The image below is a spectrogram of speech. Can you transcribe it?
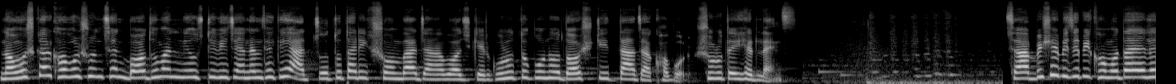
নমস্কার, খবর শুনছেন বর্ধমান নিউজ টিভি চ্যানেল থেকে। আজ চোদ্দ তারিখ সোমবার জানাব আজকের গুরুত্বপূর্ণ দশটি তাজা খবর। শুরুতেই হেডলাইন্স। ছাব্বিশে বিজেপি ক্ষমতায় এলে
